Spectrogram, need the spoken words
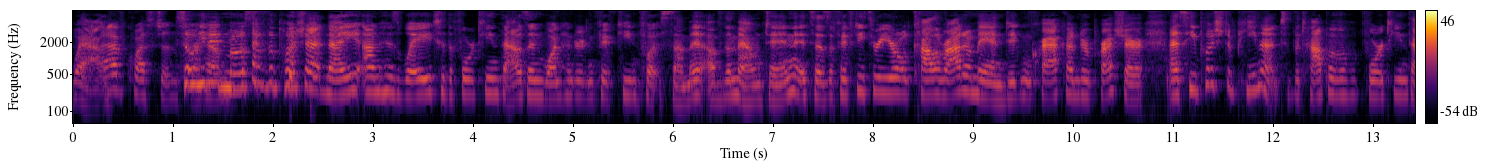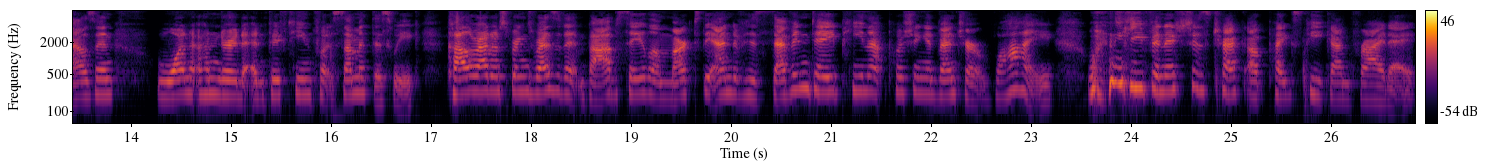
Wow. I have questions. So he did most of the push at night on his way to the 14,115 foot summit of the mountain. It says a 53 year old Colorado man didn't crack under pressure as he pushed a peanut to the top of a 14,115 foot summit this week. Colorado Springs resident Bob Salem marked the end of his seven day peanut pushing adventure. Why? When he finished his trek up Pikes Peak on Friday.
